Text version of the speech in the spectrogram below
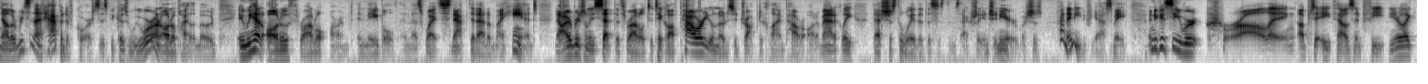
Now, the reason that happened, of course, is because we were on autopilot mode and we had auto throttle armed enabled, and that's why it snapped it out of my hand. Now, I originally set the throttle to take off power. You'll notice it dropped to climb power automatically. That's just the way that the system's actually engineered, which is kind of neat if you ask me. And you can see we're crawling up to 8,000 feet. And you're like,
